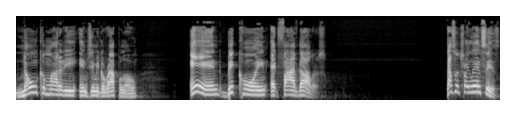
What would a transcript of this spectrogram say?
known commodity in Jimmy Garoppolo and Bitcoin at five dollars? That's what Trey Lance is.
